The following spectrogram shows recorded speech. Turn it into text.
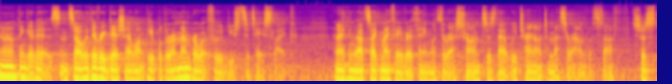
know, I don't think it is. And so, with every dish, I want people to remember what food used to taste like. And I think that's like my favorite thing with the restaurants is that we try not to mess around with stuff. It's just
